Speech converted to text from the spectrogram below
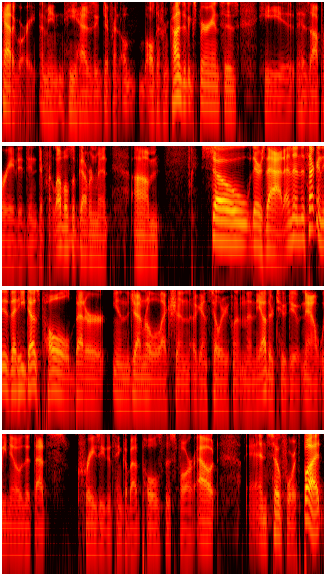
category. I mean, he has different, all different kinds of experiences. He has operated in different levels of government. Um, so there's that. And then the second is that he does poll better in the general election against Hillary Clinton than the other two do. Now, we know that that's crazy to think about polls this far out and so forth. But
